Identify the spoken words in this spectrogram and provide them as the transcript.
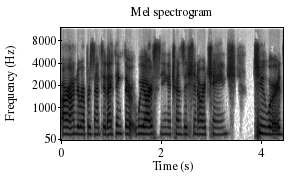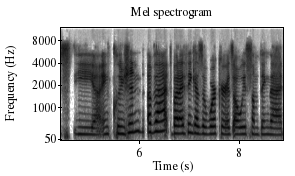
are underrepresented. I think that we are seeing a transition or a change towards the uh, inclusion of that. But i think as a worker it's always something that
